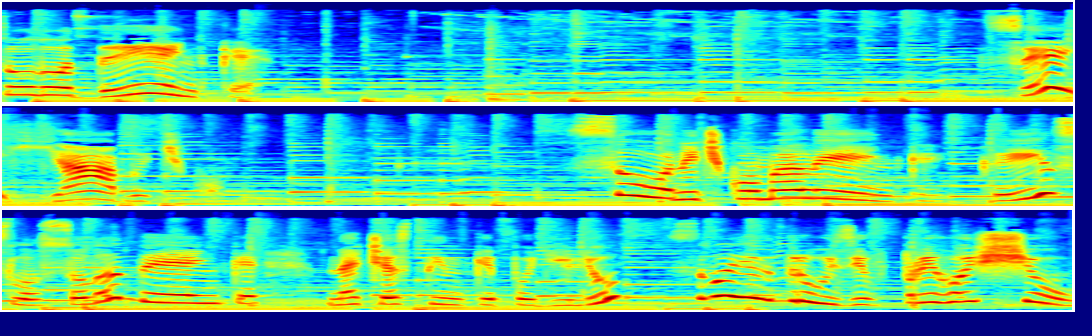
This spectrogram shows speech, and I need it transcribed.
солоденьке. Це яблучко. Сонечко маленьке, кисло, солоденьке. На частинки поділю, своїх друзів пригощу.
